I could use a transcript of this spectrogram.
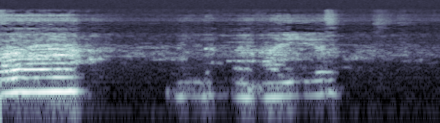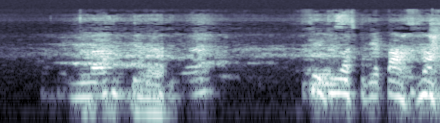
Eh, memindahkan air. Gelas mungkin ya. Gelas pakai tanah.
